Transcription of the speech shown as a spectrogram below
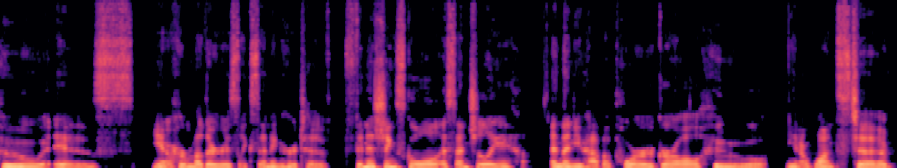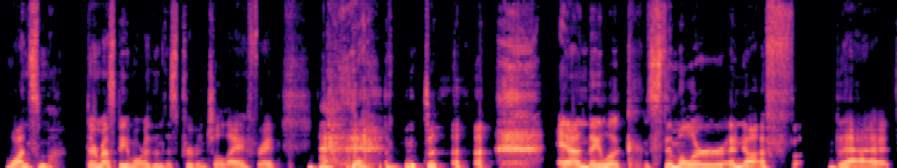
who is you know her mother is like sending her to finishing school essentially and then you have a poor girl who you know wants to wants there must be more than this provincial life right and, and they look similar enough that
